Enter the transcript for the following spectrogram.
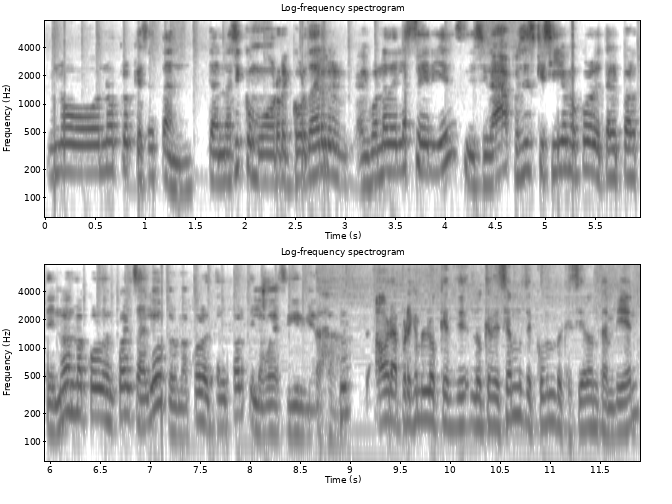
no, no creo que sea tan, tan así como recordar alguna de las series y decir, ah, pues es que sí, yo me acuerdo de tal parte, no me acuerdo en cuál salió, pero me acuerdo de tal parte y la voy a seguir viendo. Ahora, por ejemplo, lo que, lo que decíamos de cómo envejecieron también,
